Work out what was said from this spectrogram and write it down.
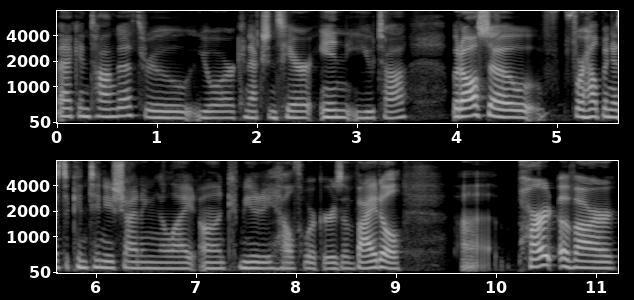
back in Tonga through your connections here in Utah, but also for helping us to continue shining a light on community health workers, a vital uh, part of our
